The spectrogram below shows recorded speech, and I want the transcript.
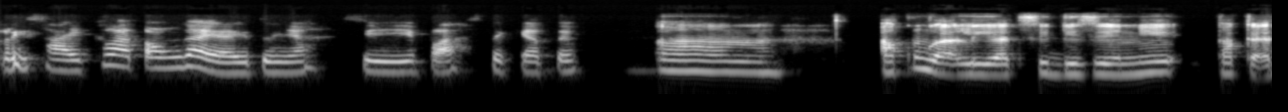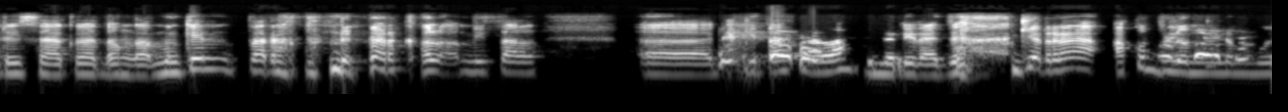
recycle atau enggak ya itunya si plastiknya tuh. Um, aku nggak lihat sih di sini pakai recycle atau enggak. Mungkin para pendengar kalau misal uh, kita salah benerin aja. Karena aku belum nemu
